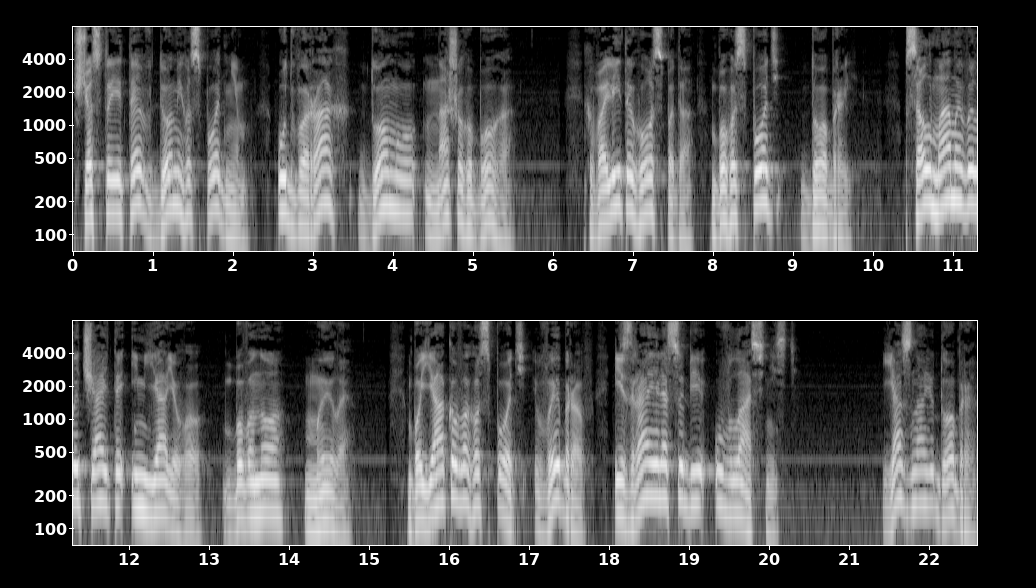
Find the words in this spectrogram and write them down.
що стоїте в домі Господнім, у дворах дому нашого Бога. Хваліте Господа, бо Господь добрий. Псалмами величайте ім'я Його, бо воно миле. Бо Якова Господь вибрав Ізраїля собі у власність. Я знаю добре,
